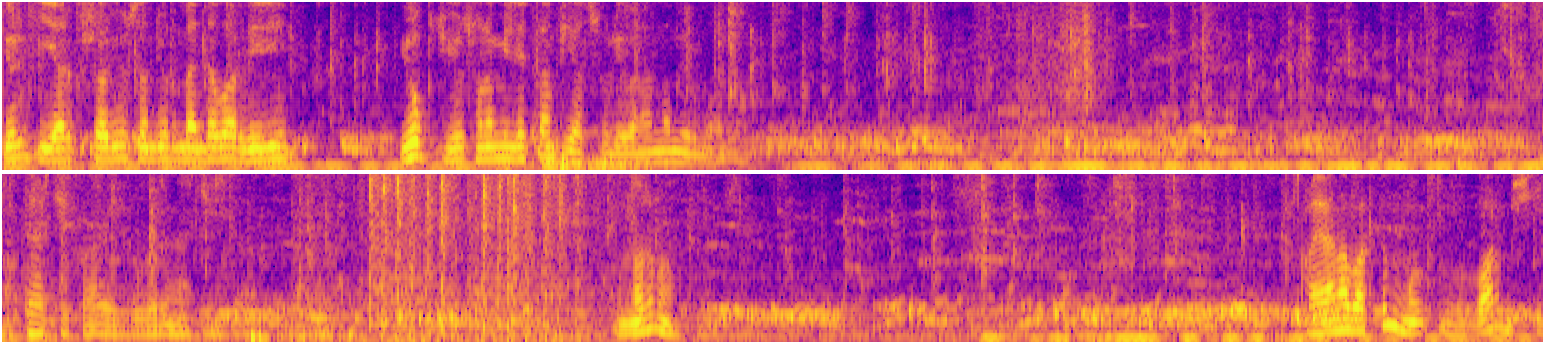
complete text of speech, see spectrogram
Diyorum ki yer kuşu arıyorsan diyorum bende var vereyim. Yok diyor. Sonra milletten fiyat soruyor. Ben anlamıyorum vallahi. Bak erkek var ya yılların erkeği. Bunları mı? Ayağına baktın mı? Var mı bir. Şey,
